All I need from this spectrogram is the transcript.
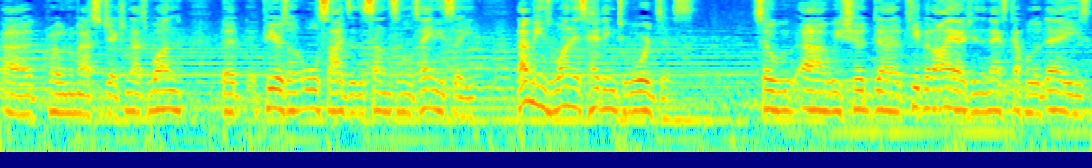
uh, coronal mass ejection. That's one that appears on all sides of the Sun simultaneously. That means one is heading towards us. So uh, we should uh, keep an eye out in the next couple of days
